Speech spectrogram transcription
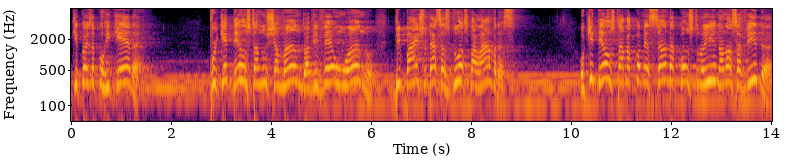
que coisa corriqueira, porque Deus está nos chamando a viver um ano debaixo dessas duas palavras. O que Deus estava começando a construir na nossa vida.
